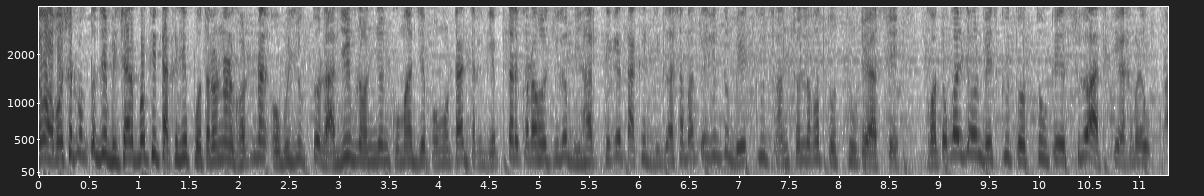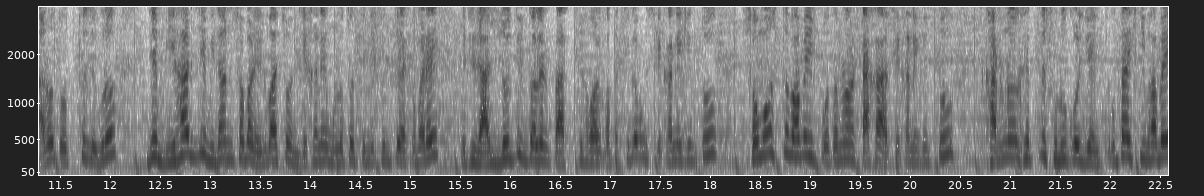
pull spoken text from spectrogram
তবে অবসরপ্রাপ্ত যে বিচারপতি, তাকে যে প্রতারণার ঘটনায় অভিযুক্ত রাজীব রঞ্জন কুমার যে প্রমোটার, যাকে গ্রেপ্তার করা হয়েছিল বিহার থেকে, তাকে জিজ্ঞাসাবাদে কিন্তু বেশ কিছু চাঞ্চল্যকর তথ্য উঠে আসছে। গতকাল যেমন বেশ কিছু তথ্য উঠে এসেছিল, আজকে একেবারে আরও তথ্য যেগুলো, যে বিহার যে বিধানসভা নির্বাচন, যেখানে মূলত তিনি কিন্তু একেবারে একটি রাজনৈতিক দলের প্রার্থী হওয়ার কথা ছিল এবং সেখানে কিন্তু সমস্তভাবে এই প্রতারণার টাকা সেখানে কিন্তু খাটানোর ক্ষেত্রে শুরু করেছেন কোথায় কীভাবে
